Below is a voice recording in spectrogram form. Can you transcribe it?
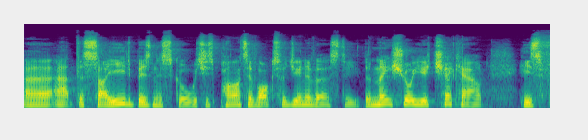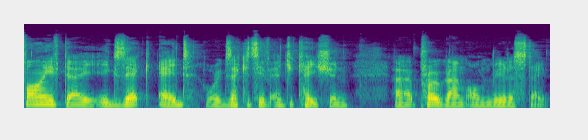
uh, at the Said Business School, which is part of Oxford University, then make sure you check out his five day exec ed or executive education uh, program on real estate.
